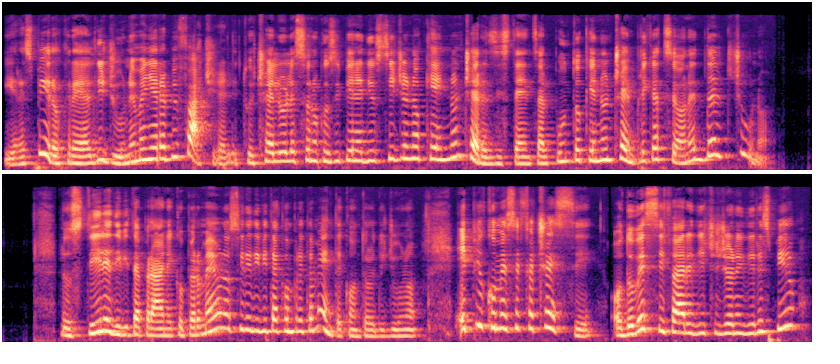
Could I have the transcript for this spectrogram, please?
Il respiro crea il digiuno in maniera più facile. Le tue cellule sono così piene di ossigeno che non c'è resistenza al punto che non c'è implicazione del digiuno. Lo stile di vita pranico per me è uno stile di vita completamente contro il digiuno. È più come se facessi o dovessi fare 10 giorni di respiro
